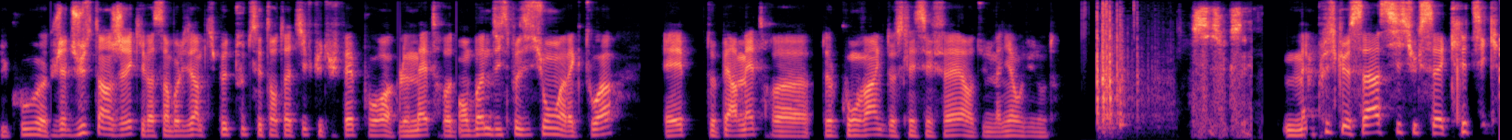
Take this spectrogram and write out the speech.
du coup, tu jettes juste un jet qui va symboliser un petit peu toutes ces tentatives que tu fais pour le mettre en bonne disposition avec toi et te permettre euh, de le convaincre de se laisser faire d'une manière ou d'une autre. Six succès. Même plus que ça, six succès critiques.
